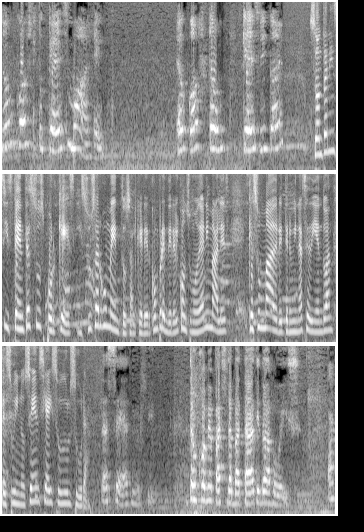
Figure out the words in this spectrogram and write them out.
Não gosto que eles Son tan insistentes sus porqués y sus argumentos al querer comprender el consumo de animales que su madre termina cediendo ante su inocencia y su dulzura. Tá certo, meu filho. Então come a parte da batata e do arroz. Tá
